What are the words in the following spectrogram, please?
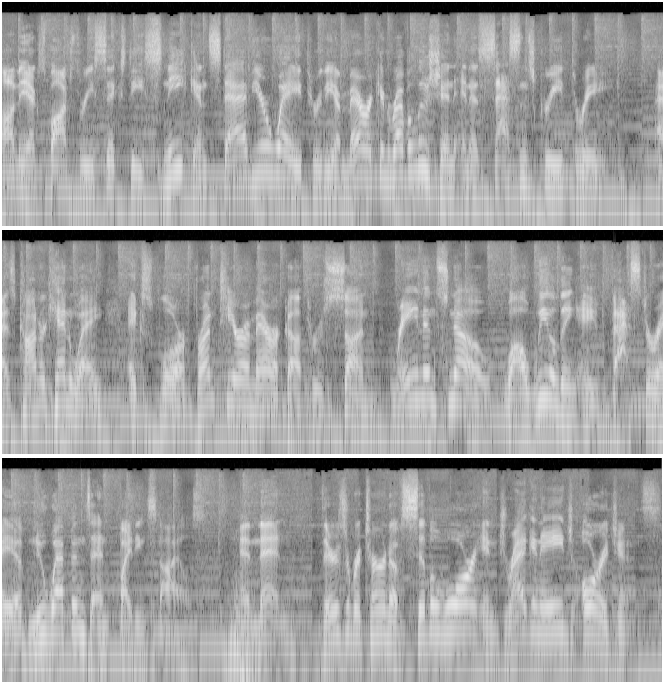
On the Xbox 360, sneak and stab your way through the American Revolution in Assassin's Creed 3. As Connor Kenway, explore frontier America through sun, rain, and snow while wielding a vast array of new weapons and fighting styles. And then, there's a return of Civil War in Dragon Age Origins.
